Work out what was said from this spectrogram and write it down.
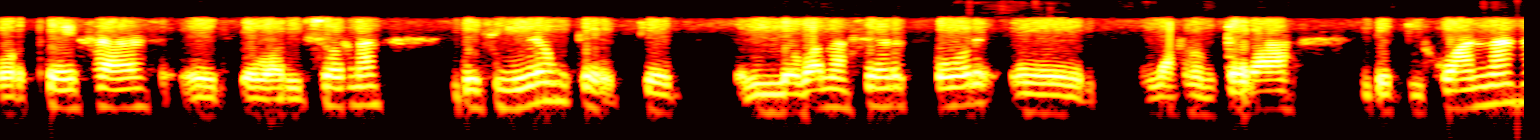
por Texas este, o Arizona. Decidieron que, que lo van a hacer por eh, la frontera de Tijuana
